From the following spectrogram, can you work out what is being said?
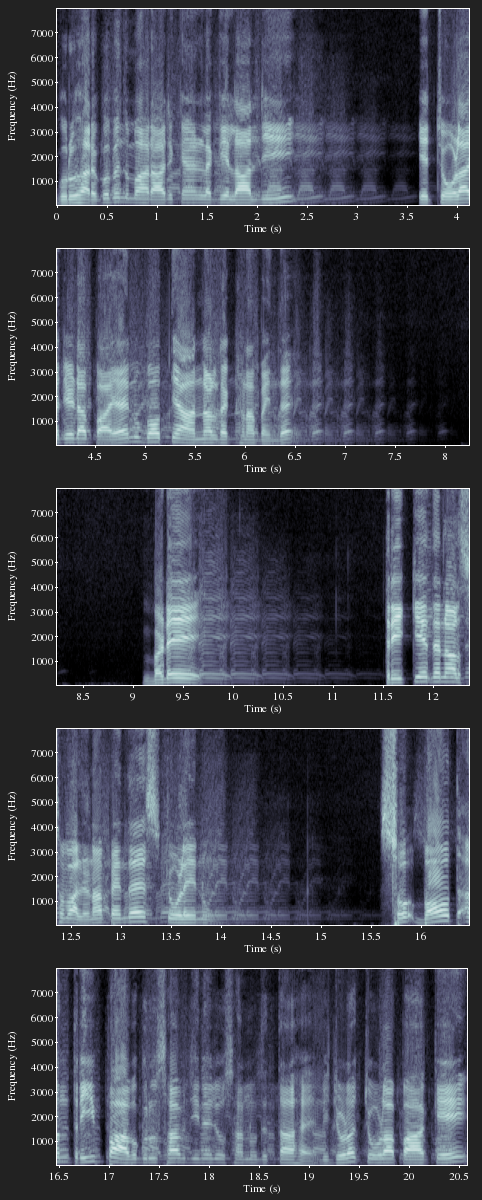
ਗੁਰੂ ਹਰਗੋਬਿੰਦ ਮਹਾਰਾਜ ਕਹਿਣ ਲੱਗੇ, ਲਾਲ ਜੀ ਇਹ ਚੋਲਾ ਜਿਹੜਾ ਪਾਇਆ, ਇਹਨੂੰ ਬਹੁਤ ਧਿਆਨ ਨਾਲ ਰੱਖਣਾ ਪੈਂਦਾ ਹੈ। ਬੜੇ ਤਰੀਕੇ ਦੇ ਨਾਲ ਸੰਭਾਲਣਾ ਪੈਂਦਾ ਇਸ ਚੋਲੇ ਨੂੰ। ਸੋ ਬਹੁਤ ਅੰਤਰੀਵ ਭਾਵ ਗੁਰੂ ਸਾਹਿਬ ਜੀ ਨੇ ਜੋ ਸਾਨੂੰ ਦਿੱਤਾ ਹੈ ਵੀ ਜਿਹੜਾ ਚੋਲਾ ਪਾ ਕੇ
